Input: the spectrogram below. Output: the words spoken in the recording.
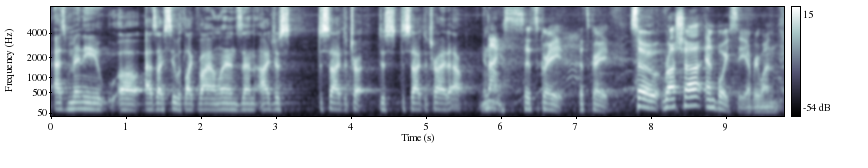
as many uh, as I see with like violins. And I just decided to try just decided to try it out. you know? Nice. It's great. It's great. So, Russia and Boise, everyone.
